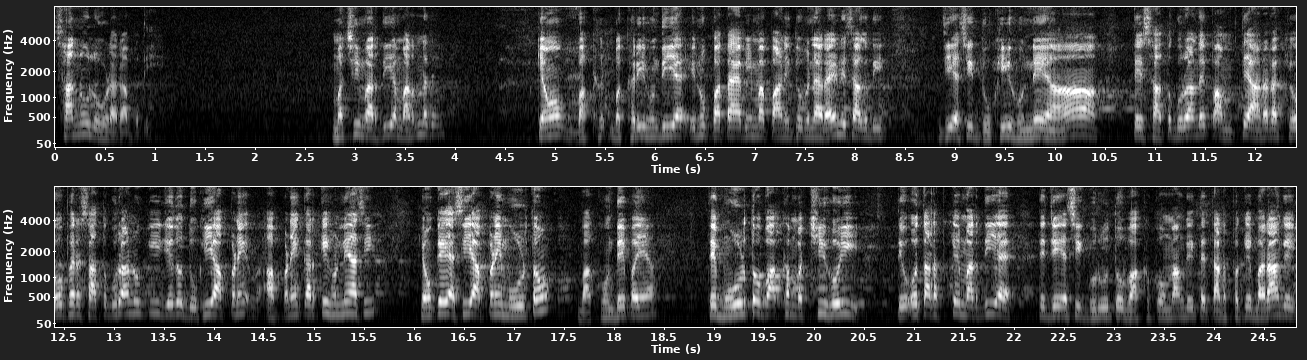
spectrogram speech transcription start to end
ਸਾਨੂੰ ਲੋੜ ਹੈ ਰੱਬ ਦੀ। ਮੱਛੀ ਮਰਦੀ ਹੈ, ਮਰਨ ਦੇ। ਕਿਉਂ? ਵੱਖ- ਵੱਖਰੀ ਹੁੰਦੀ ਹੈ। ਇਹਨੂੰ ਪਤਾ ਹੈ ਵੀ ਮੈਂ ਪਾਣੀ ਤੋਂ ਬਿਨਾਂ ਰਹਿ ਨਹੀਂ ਸਕਦੀ। ਜੇ ਅਸੀਂ ਦੁਖੀ ਹੁੰਨੇ ਆ, ਤੇ ਸਤਿਗੁਰਾਂ ਦੇ ਭੰਮ ਧਿਆਨ ਰੱਖਿਓ। ਫਿਰ ਸਤਿਗੁਰਾਂ ਨੂੰ ਕੀ? ਜਦੋਂ ਦੁਖੀ ਆਪਣੇ ਆਪਣੇ ਕਰਕੇ ਹੁੰਨੇ ਆ ਅਸੀਂ। ਕਿਉਂਕਿ ਅਸੀਂ ਆਪਣੇ ਮੂਲ ਤੋਂ ਵੱਖ ਹੁੰਦੇ ਪਏ ਆ। ਤੇ ਮੂਲ ਤੋਂ ਵੱਖ ਮੱਛੀ ਹੋਈ ਤੇ ਉਹ ਤੜਪ ਕੇ ਮਰਦੀ ਹੈ ਤੇ ਜੇ ਅਸੀਂ ਗੁਰੂ ਤੋਂ ਵੱਖ ਕੋਵਾਂਗੇ ਤੇ ਤੜਪ ਕੇ ਮਰਾਂਗੇ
